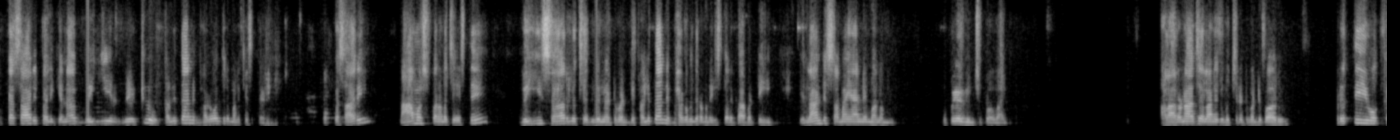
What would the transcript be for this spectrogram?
ఒక్కసారి పలికిన వెయ్యి రెట్లు ఫలితాన్ని భగవంతుడు మనకిస్తాడు. ఒక్కసారి నామస్మరణ చేస్తే వెయ్యి సార్లు చదివినటువంటి ఫలితాన్ని భగవంతుడు మనకిస్తాడు కాబట్టి ఇలాంటి సమయాన్ని మనం ఉపయోగించుకోవాలి. అలా అరుణాచలానికి వచ్చినటువంటి వారు ప్రతి ఒక్క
